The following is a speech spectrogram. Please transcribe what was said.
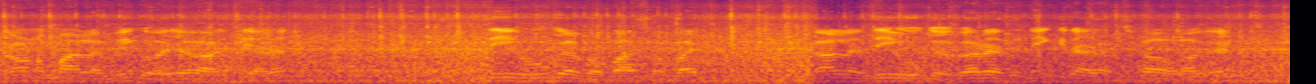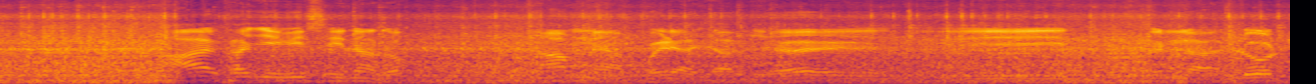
ત્રણ માલે ભીગો જવા અત્યારે. દી ઉગે પાછો ભાઈ. કાલે દી ઉગે ઘરેથી નીકળ્યા છ વાગે. આ ખાજી વીસીના તો. આમને આમ પડ્યા જ આવી કેટલા? દોઢ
